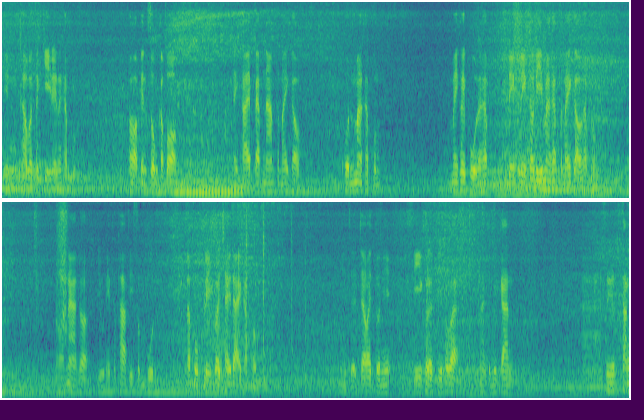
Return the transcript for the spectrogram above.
เป็นคาวาตากิเลยนะครับผมท่อเป็นทรงกระบอก ล้ายๆแป๊บน้ำสมัยเก่าทนมากครับผม ไม่ค่อยผูนะครับเหล็กเหล็กเขาดีมากครับ สมัยเก่าครับผมล้อหน้าก็อยู่ในสภาพที่สมบูรณ์ ระบบเบรกก็ใช้ได้ครับผมนี่จะเจ้าไอ้ตัวนี้สีคนละสีเพราะว่าน่าจะมีการซื้อสั่ง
